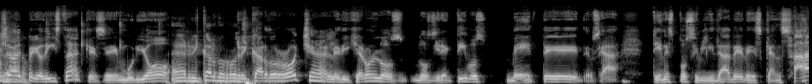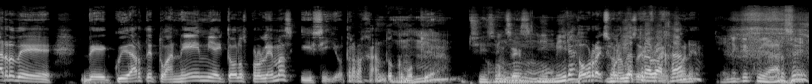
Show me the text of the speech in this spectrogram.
Ah, sí, ¿Cómo se llama el periodista que se murió? Eh, Ricardo Rocha. Ricardo Rocha, le dijeron los, los directivos, vete, o sea, tienes posibilidad de descansar, de, de cuidarte tu anemia y todos los problemas, y siguió trabajando como quiera. Sí, sí. Entonces, Y mira, todos reaccionamos de. Tiene que cuidarse.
